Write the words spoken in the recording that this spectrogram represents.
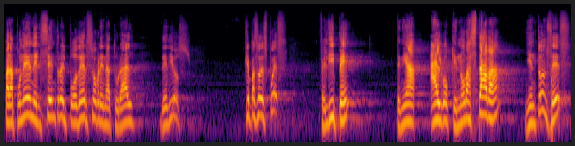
para poner en el centro el poder sobrenatural de Dios. ¿Qué pasó después? Felipe tenía algo que no bastaba y entonces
